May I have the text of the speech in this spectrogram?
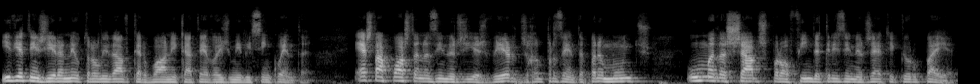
e de atingir a neutralidade carbónica até 2050. Esta aposta nas energias verdes representa para muitos uma das chaves para o fim da crise energética europeia,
